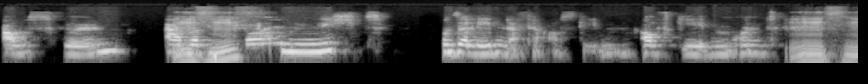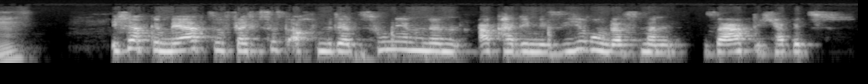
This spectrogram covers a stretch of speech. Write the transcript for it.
ausfüllen, aber mhm. wir wollen nicht unser Leben dafür ausgeben, aufgeben. Und mhm. ich habe gemerkt, so vielleicht ist es auch mit der zunehmenden Akademisierung, dass man sagt, ich habe jetzt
